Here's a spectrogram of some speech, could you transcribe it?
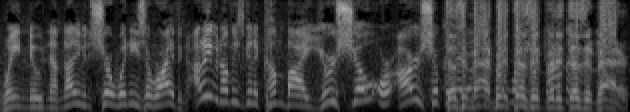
Wayne Newton. I'm not even sure when he's arriving. I don't even know if he's going to come by your show or our show Doesn't matter, but it doesn't. But it doesn't matter.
